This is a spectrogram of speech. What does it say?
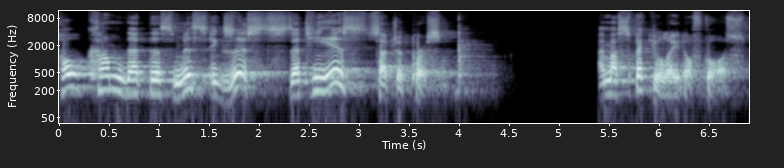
how come that this myth exists, that he is such a person? I must speculate, of course.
